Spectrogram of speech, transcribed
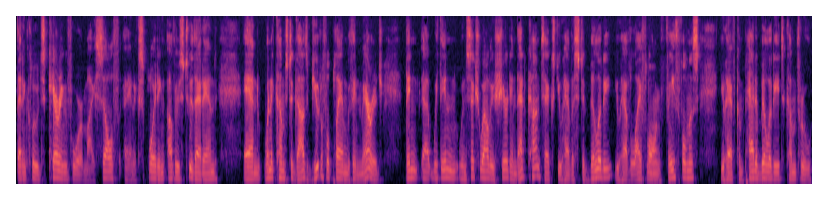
That includes caring for myself and exploiting others to that end. And when it comes to God's beautiful plan within marriage, then uh, within when sexuality is shared in that context you have a stability you have lifelong faithfulness you have compatibility to come through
